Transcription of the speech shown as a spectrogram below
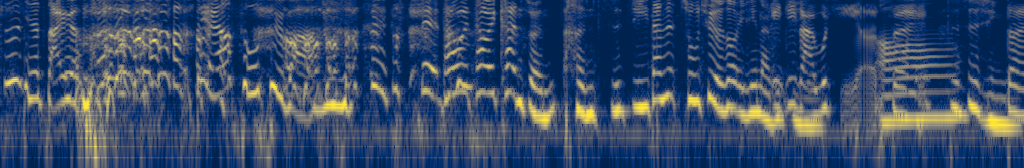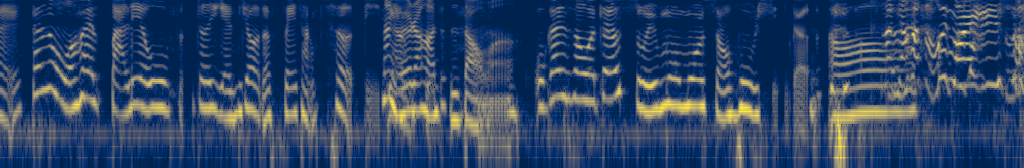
这是你的宅人吗？猎 人要出去吧？对，他会他会看准很时机，但是出去的时候已经来不及，已经来不及了，对。哦知识型的，对，但是我会把猎物就是研究的非常彻底。那你会让他？知道吗？我跟你说，我这个属于默默守护型的。哦，那这样他怎么会关于知说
